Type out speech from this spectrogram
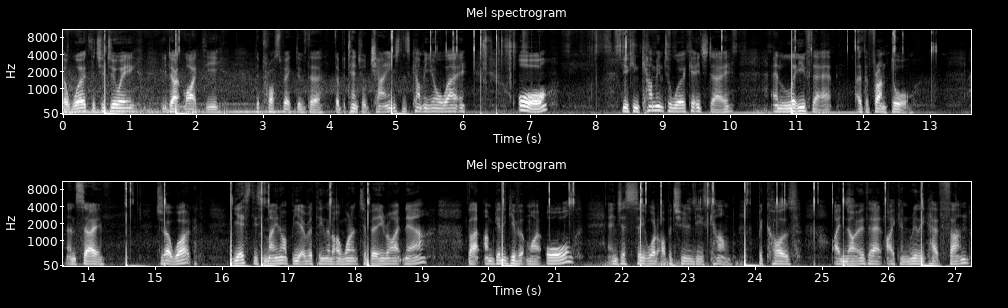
the work that you're doing, you don't like the, the prospect of the, the potential change that's coming your way. Or you can come into work each day and leave that at the front door and say, Do you know what? Yes, this may not be everything that I want it to be right now, but I'm going to give it my all and just see what opportunities come because I know that I can really have fun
